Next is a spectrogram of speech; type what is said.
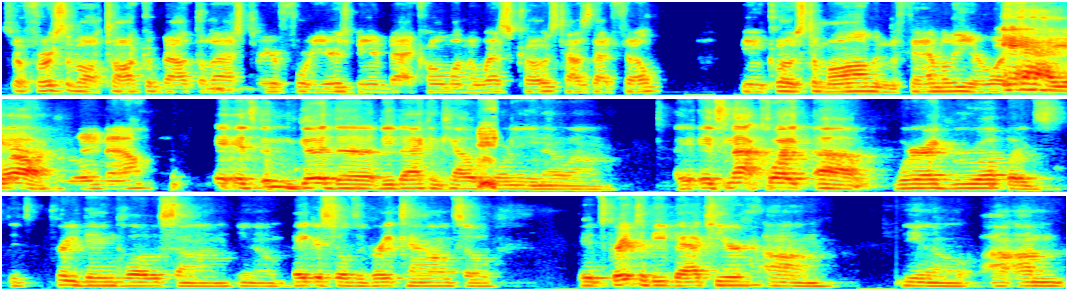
so first of all talk about the last three or four years being back home on the west coast. How's that felt being close to mom and the family or what? Yeah, yeah. Right now, it's been good to be back in California. You know, um, it's not quite uh, where I grew up, but it's it's pretty dang close. Um, you know, Bakersfield's a great town, so it's great to be back here. Um, you know, I, am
